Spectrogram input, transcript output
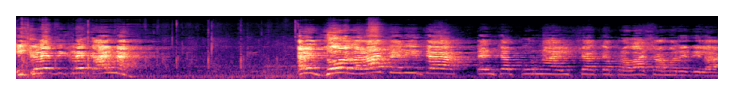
इकडे तिकडे काय नाही. अरे जो लढा त्यांनी त्या त्यांच्या पूर्ण आयुष्याच्या प्रवासामध्ये दिला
